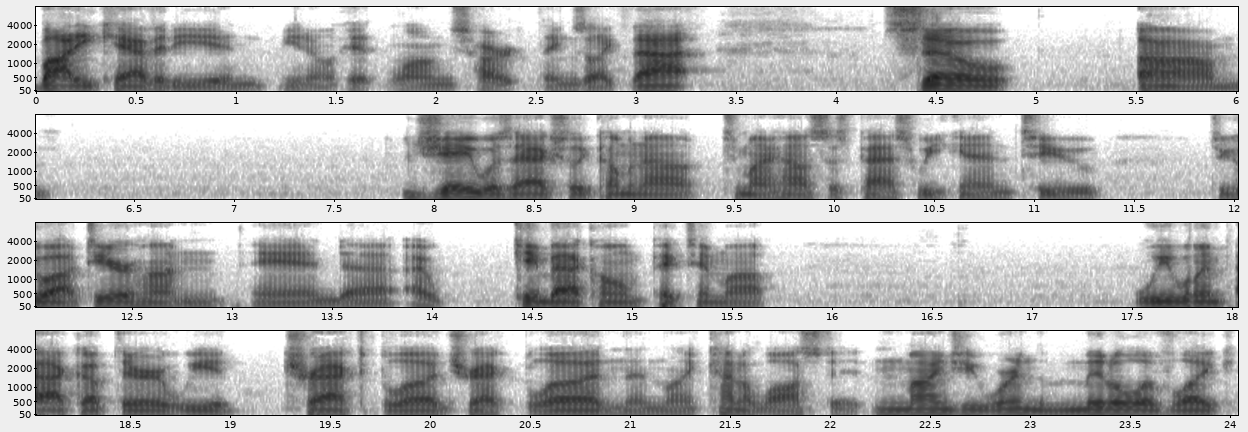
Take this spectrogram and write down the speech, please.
body cavity and, you know, hit lungs, heart, things like that. So, um, Jay was actually coming out to my house this past weekend to to go out deer hunting, and uh, I came back home, picked him up. We went back up there. We had tracked blood, tracked blood, and then like kind of lost it. And mind you, we're in the middle of like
